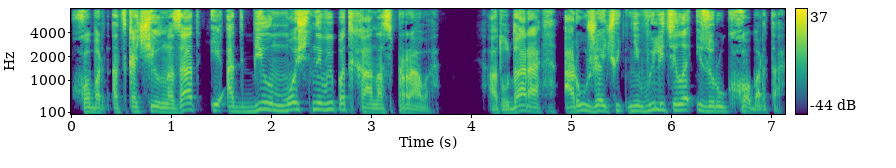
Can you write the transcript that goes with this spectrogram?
Хобарт отскочил назад и отбил мощный выпад Хана справа. От удара оружие чуть не вылетело из рук Хобарта.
